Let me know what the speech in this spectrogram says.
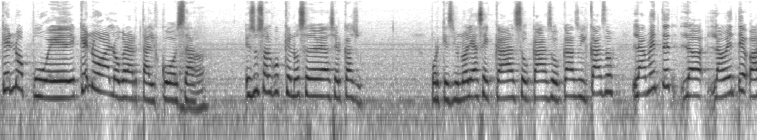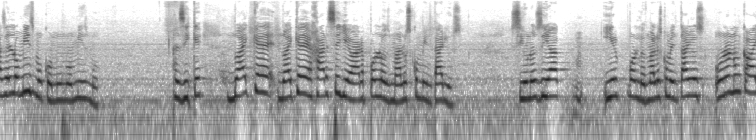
que no puede, que no va a lograr tal cosa. Ajá. Eso es algo que no se debe hacer caso. Porque si uno le hace caso, caso, caso y caso, la mente, la, la mente va a hacer lo mismo con uno mismo. Así que no hay que, no hay que dejarse llevar por los malos comentarios. Si uno se iba a ir por los malos comentarios, uno nunca va a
